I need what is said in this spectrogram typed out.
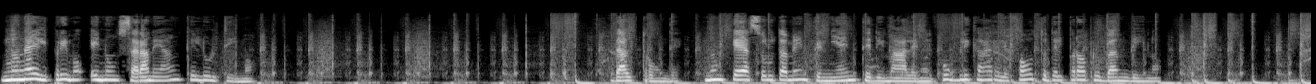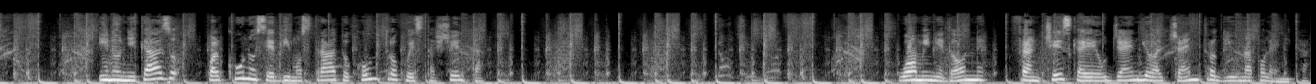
non è il primo e non sarà neanche l'ultimo. D'altronde, non c'è assolutamente niente di male nel pubblicare le foto del proprio bambino. In ogni caso, qualcuno si è dimostrato contro questa scelta. Uomini e donne, Francesca e Eugenio al centro di una polemica,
